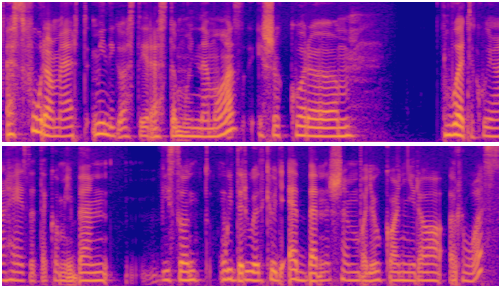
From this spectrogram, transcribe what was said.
Ez fura, mert mindig azt éreztem, hogy nem az, és akkor voltak olyan helyzetek, amiben viszont úgy derült ki, hogy ebben sem vagyok annyira rossz.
